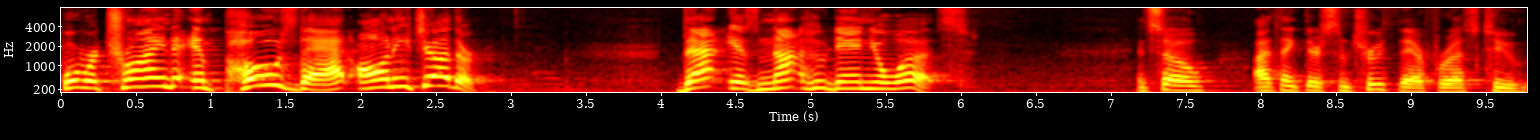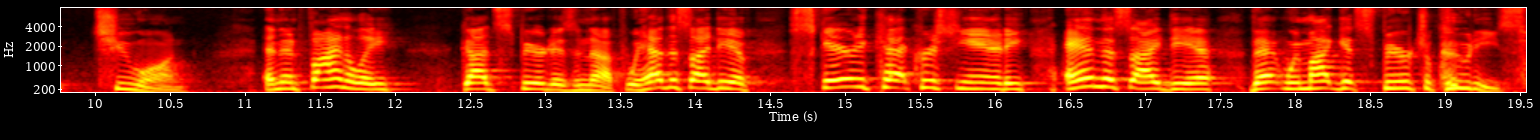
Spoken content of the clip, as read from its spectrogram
where we're trying to impose that on each other. That is not who Daniel was. And so I think there's some truth there for us to chew on. And then finally, God's Spirit is enough. We have this idea of scaredy cat Christianity and this idea that we might get spiritual cooties.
